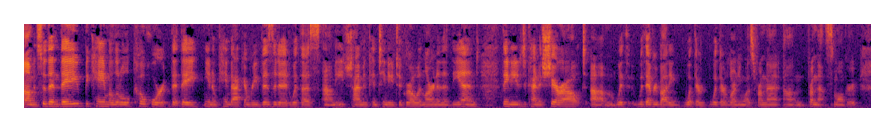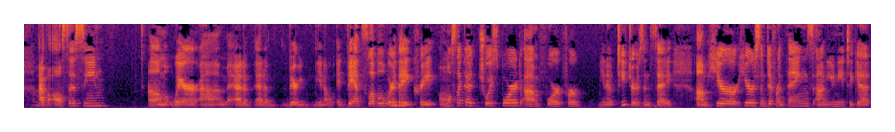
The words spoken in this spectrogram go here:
Um, and so then they became a little cohort that they you know came back and revisited with us um, each time and continued to grow and learn. And at the end, they needed to kind of share out um, with with everybody what their what their learning was from that um, from that small group. I've also seen um, where um, at a at a very you know advanced level where they create almost like a choice board um, for for you know teachers and say um, here here are some different things um, you need to get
